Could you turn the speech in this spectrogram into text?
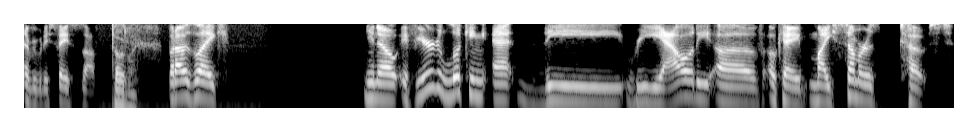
everybody's faces off Totally. but I was like, you know, if you're looking at the reality of, okay, my summer is toast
